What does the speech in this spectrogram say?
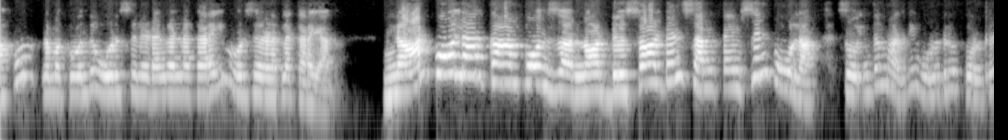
ஆகும்? நமக்கு வந்து ஒரு சில இடங்கள்ல கரையும் ஒரு சில இடத்துல கரையாது. Non polar compounds are not dissolve and sometimes in polar so இந்த மாதிரி ஒன்றுக்கொன்று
